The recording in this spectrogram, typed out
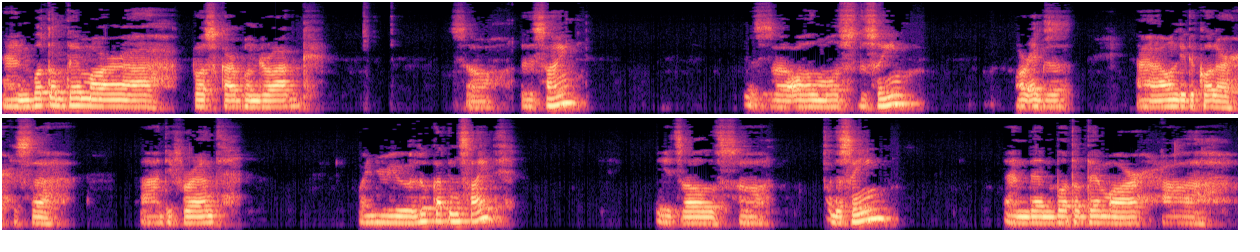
and both of them are uh, cross carbon drug. So the design is uh, almost the same, or ex uh, only the color is uh, uh, different. When you look at inside it's also the same and then both of them are uh,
